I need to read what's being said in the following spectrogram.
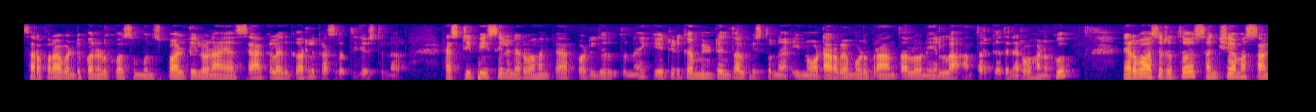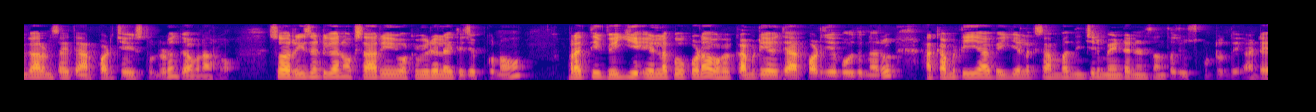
సరఫరా వంటి పనుల కోసం మున్సిపాలిటీలోని ఆయా శాఖల అధికారులు కసరత్తు చేస్తున్నారు. ఎస్టీపీసీల నిర్వహణకు ఏర్పాట్లు జరుగుతున్నాయి. గేటెడ్ కమ్యూనిటీలు తలపిస్తున్న ఈ నూట అరవై మూడు ప్రాంతాల్లోని ఇళ్ళ అంతర్గత నిర్వహణకు నిర్వాసితులతో సంక్షేమ సంఘాలను సైతం ఏర్పాటు చేయిస్తుండడం గమనార్హం. సో రీసెంట్గానే ఒకసారి ఒక వీడియోలో అయితే చెప్పుకున్నాము. ప్రతి వెయ్యి ఏళ్ళకు కూడా ఒక కమిటీ అయితే ఏర్పాటు చేయబోతున్నారు. ఆ కమిటీ ఆ వెయ్యి ఏళ్ళకి సంబంధించిన మెయింటెనెన్స్ అంతా చూసుకుంటుంది. అంటే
